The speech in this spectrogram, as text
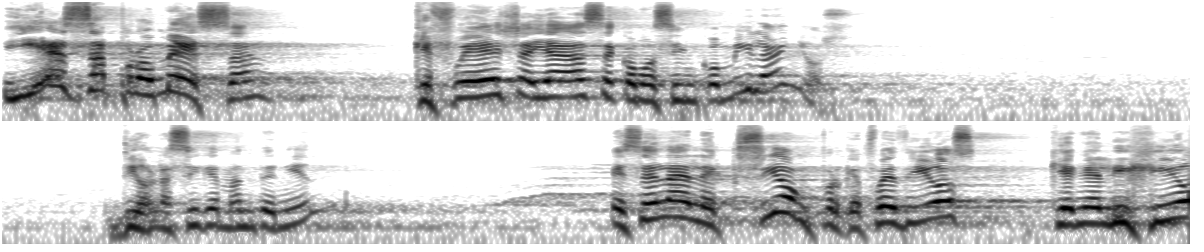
Y esa promesa que fue hecha ya hace como cinco mil años. Dios la sigue manteniendo. Esa es la elección, porque fue Dios quien eligió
